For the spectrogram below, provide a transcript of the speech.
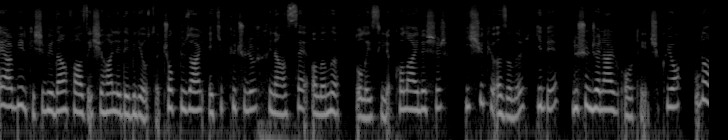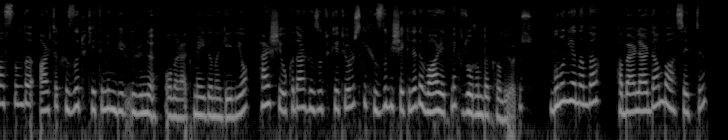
eğer bir kişi birden fazla işi halledebiliyorsa çok güzel, ekip küçülür, finanse alanı dolayısıyla kolaylaşır, iş yükü azalır gibi düşünceler ortaya çıkıyor. Bu da aslında artık hızlı tüketimin bir ürünü olarak meydana geliyor. Her şeyi o kadar hızlı tüketiyoruz ki hızlı bir şekilde de var etmek zorunda kalıyoruz. Bunun yanında haberlerden bahsettin.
